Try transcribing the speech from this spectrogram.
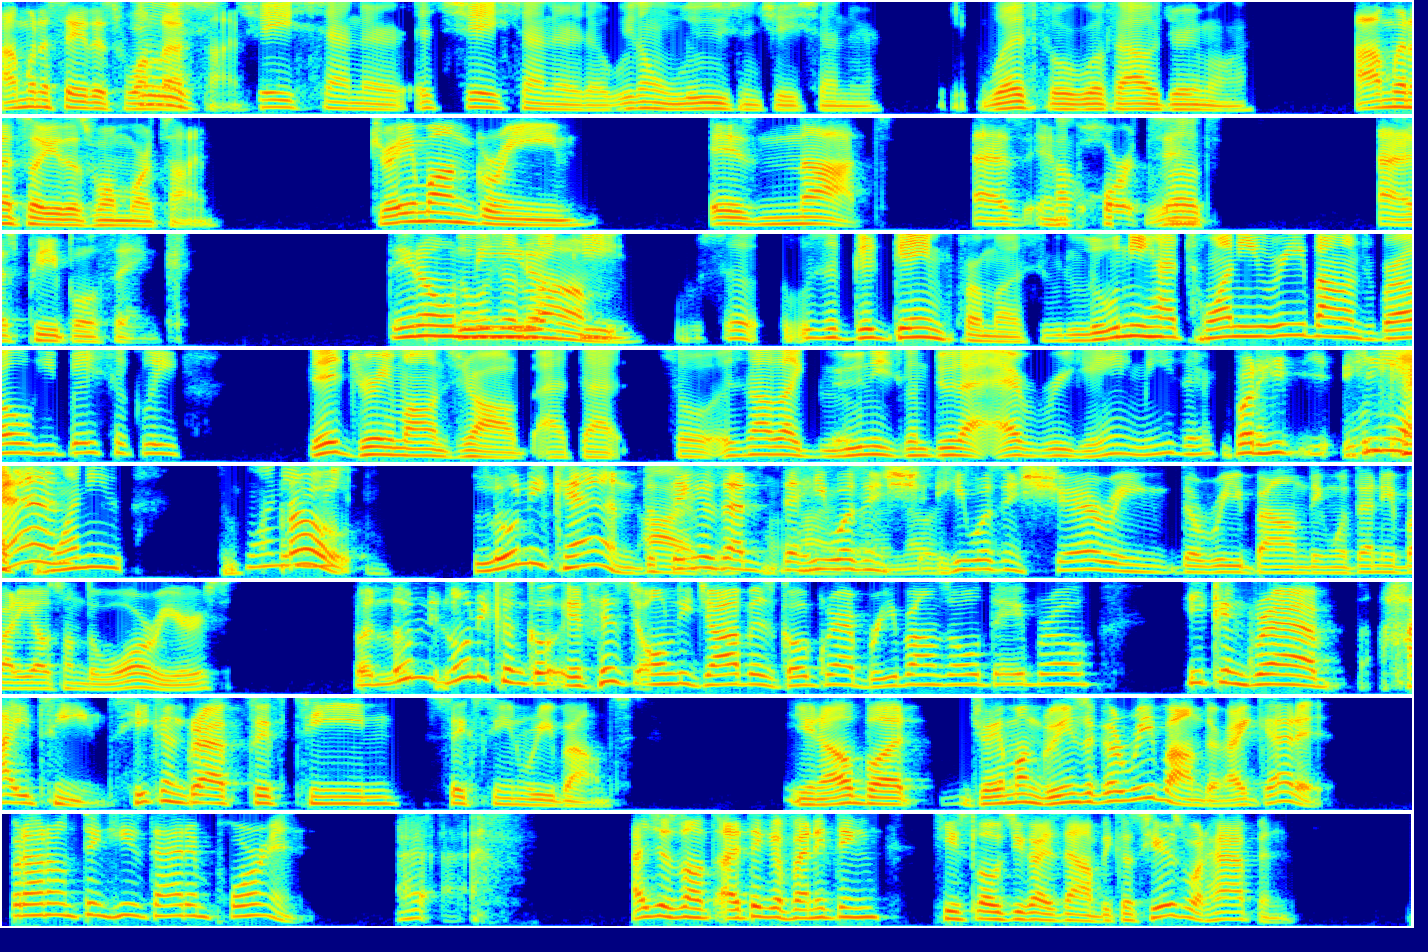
I'm gonna say this one It last time. Chase Center. It's Chase Center though. We don't lose in Chase Center, with or without Draymond. I'm gonna tell you this one more time. Draymond Green is not as important Oh, look. As people think. They don't It need him. Um, it was a it was a good game from us. Looney had 20 rebounds, bro. He basically did Draymond's job at that. So it's not like Looney's gonna do that every game either. But he he Looney had can. 20, 20 Bro, Looney can. The All thing right, is bro. that, that All he ah, right, wasn't No, he he wasn't sharing the rebounding with anybody else on the Warriors. But Looney Looney can go if his only job is go grab rebounds all day, bro. He can grab high teens. He can grab 15, 16 rebounds. You know, but Draymond Green's a good rebounder. I get it. But I don't think he's that important. I I- just don't I think if anything he slows you guys down because here's what happened.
